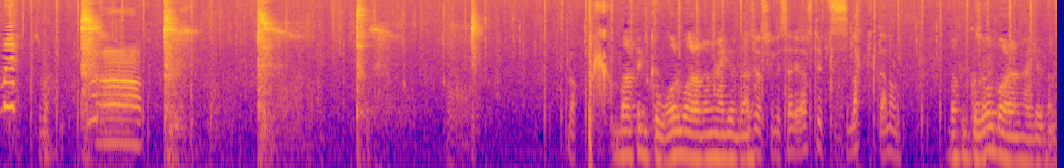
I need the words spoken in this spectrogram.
"Meh!" Så bara Varför går bara den här gubben? Alltså jag skulle seriöst typ slakta någon. Varför går bara den här gubben?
